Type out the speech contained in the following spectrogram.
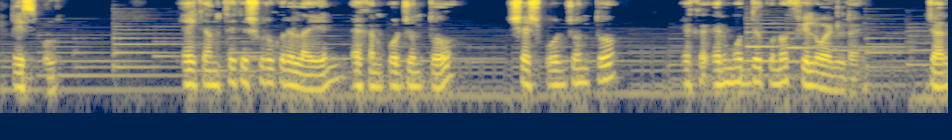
একটা স্পুল এইখান থেকে শুরু করে লাইন, এখান পর্যন্ত, শেষ পর্যন্ত এর মধ্যে কোনো ফিল ওয়েল নাই। যার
